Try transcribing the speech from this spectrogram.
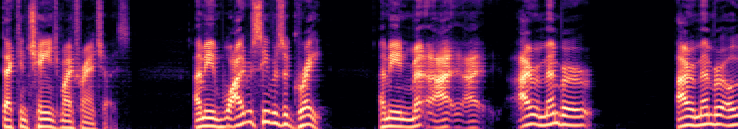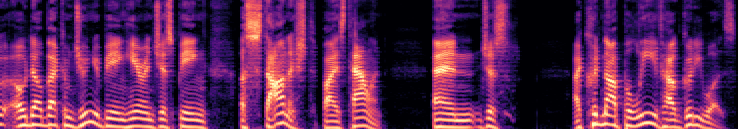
that can change my franchise. I mean, wide receivers are great. I mean, I I, I remember I remember o- Odell Beckham Jr. being here and just being astonished by his talent, and just I could not believe how good he was,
